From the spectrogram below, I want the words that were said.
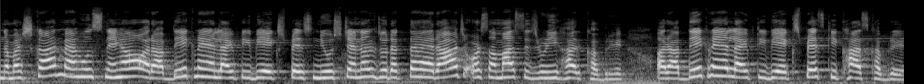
नमस्कार, मैं हूँ स्नेहा और आप देख रहे हैं live TV express news channel जो रखता है राज और समाज से जुड़ी हर खबरें। और आप देख रहे हैं लाइव टीवी एक्सप्रेस की खास खबरें।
